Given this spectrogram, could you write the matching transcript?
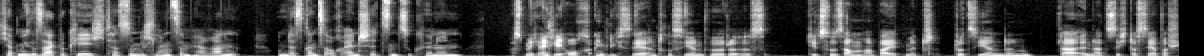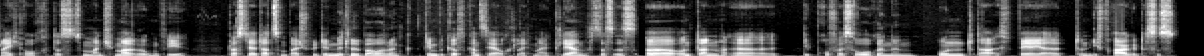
Ich habe mir gesagt, okay, ich taste mich langsam heran, um das Ganze auch einschätzen zu können. Was mich eigentlich auch eigentlich sehr interessieren würde, ist die Zusammenarbeit mit Dozierenden. Da ändert sich das ja wahrscheinlich auch, dass du manchmal irgendwie, du hast ja da zum Beispiel den Mittelbauer, den Begriff kannst du ja auch gleich mal erklären, was das ist, äh, und dann äh, die Professorinnen. Und da wäre ja dann die Frage, dass es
